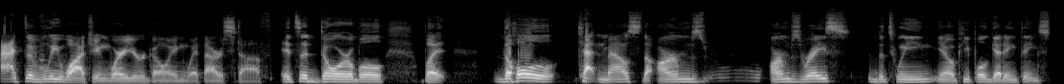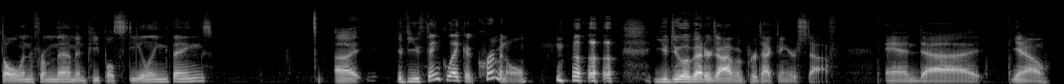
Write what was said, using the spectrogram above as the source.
actively watching where you're going with our stuff. It's adorable, but the whole cat and mouse, the arms arms race between you know people getting things stolen from them and people stealing things. Uh, if you think like a criminal, you do a better job of protecting your stuff. And uh, you know,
